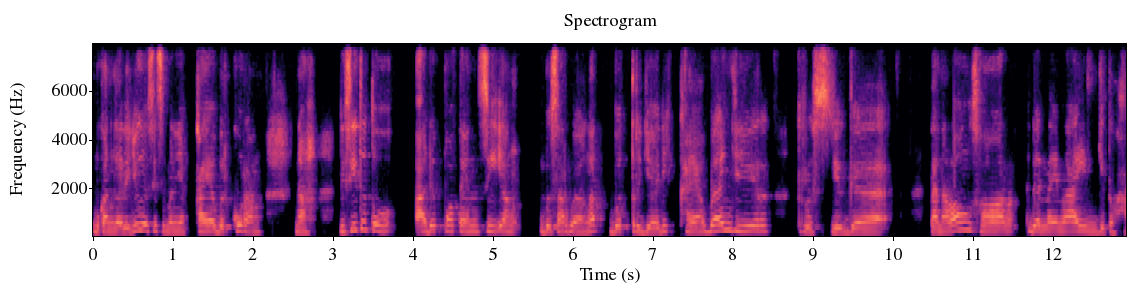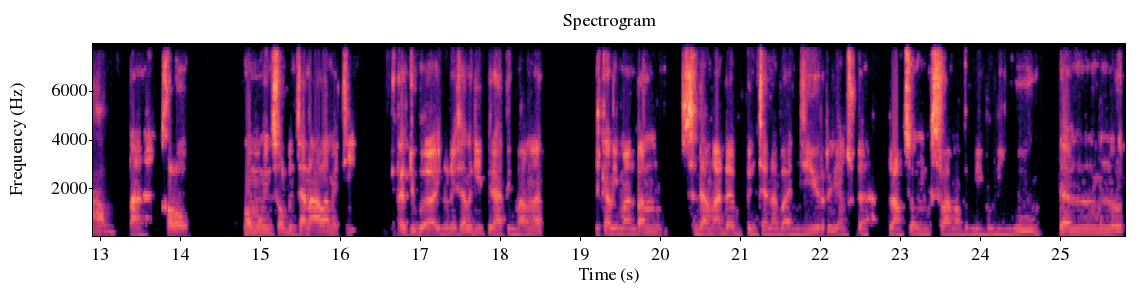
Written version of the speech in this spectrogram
bukan gak ada juga sih sebenarnya kayak berkurang. Nah di situ tuh ada potensi yang besar banget buat terjadi kayak banjir, terus juga tanah longsor dan lain-lain gitu Ham. Nah, kalau ngomongin soal bencana alam ya Ci, kita juga Indonesia lagi prihatin banget di Kalimantan sedang ada bencana banjir yang sudah langsung selama berminggu-minggu dan menurut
